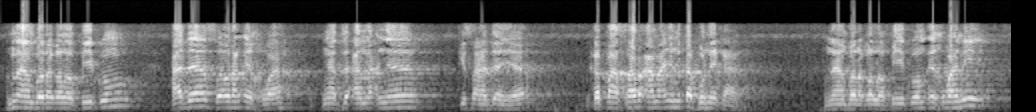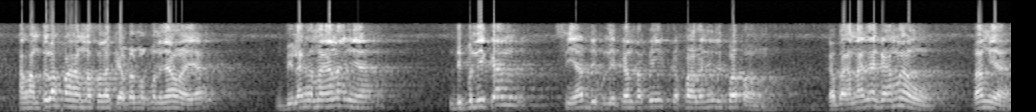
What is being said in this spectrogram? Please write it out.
nah barakallahu fikum ada seorang ikhwah ngajak anaknya kisah aja ya ke pasar anaknya minta boneka. Nah, barakallahu fikum ikhwah ini Alhamdulillah paham masalah gambar makhluk nyawa ya. Bilang sama anaknya, dibelikan siap dibelikan tapi kepalanya dipotong. Kata anaknya enggak mau. Paham ya?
